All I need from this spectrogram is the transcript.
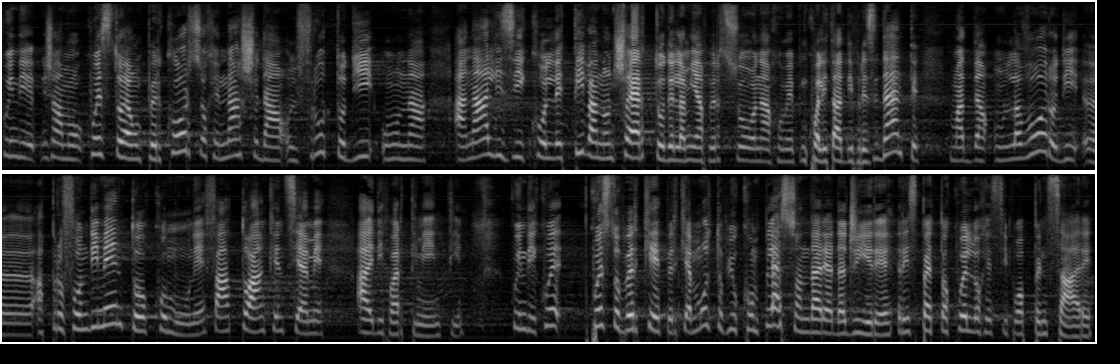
quindi diciamo, questo è un percorso che nasce dal frutto di un'analisi collettiva, non certo della mia persona come in qualità di Presidente, ma da un lavoro di eh, approfondimento comune fatto anche insieme ai Dipartimenti. Quindi questo perché? Perché è molto più complesso andare ad agire rispetto a quello che si può pensare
